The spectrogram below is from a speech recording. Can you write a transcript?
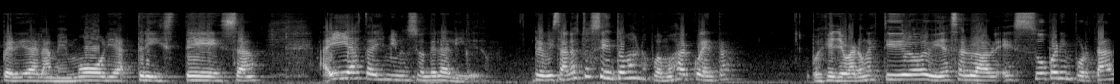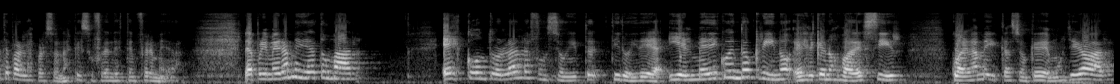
pérdida de la memoria, tristeza y hasta disminución de la libido. Revisando estos síntomas nos podemos dar cuenta pues que llevar un estilo de vida saludable es súper importante para las personas que sufren de esta enfermedad. La primera medida a tomar es controlar la función tiroidea y el médico endocrino es el que nos va a decir cuál es la medicación que debemos llevar,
